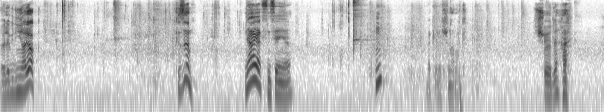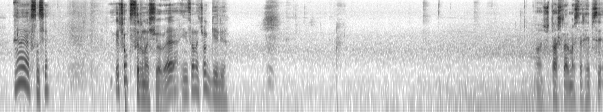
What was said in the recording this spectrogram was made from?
Öyle bir dünya yok. Kızım. Ne ayaksın sen ya? Hı? Bak hele şuna bak. Şöyle. Heh. Ne ayaksın sen? E çok sırnaşıyor be. İnsana çok geliyor. Ha, şu taşlar maçlar hepsi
